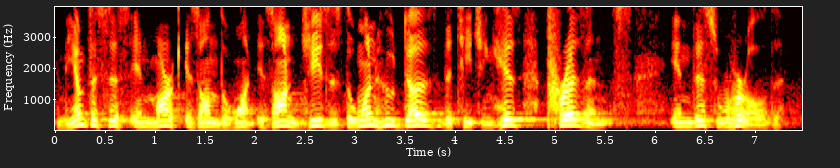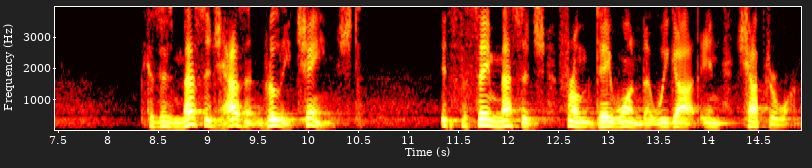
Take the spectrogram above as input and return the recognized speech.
and the emphasis in Mark is on the one, is on Jesus, the one who does the teaching, his presence in this world, because his message hasn't really changed. It's the same message from day one that we got in chapter one.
